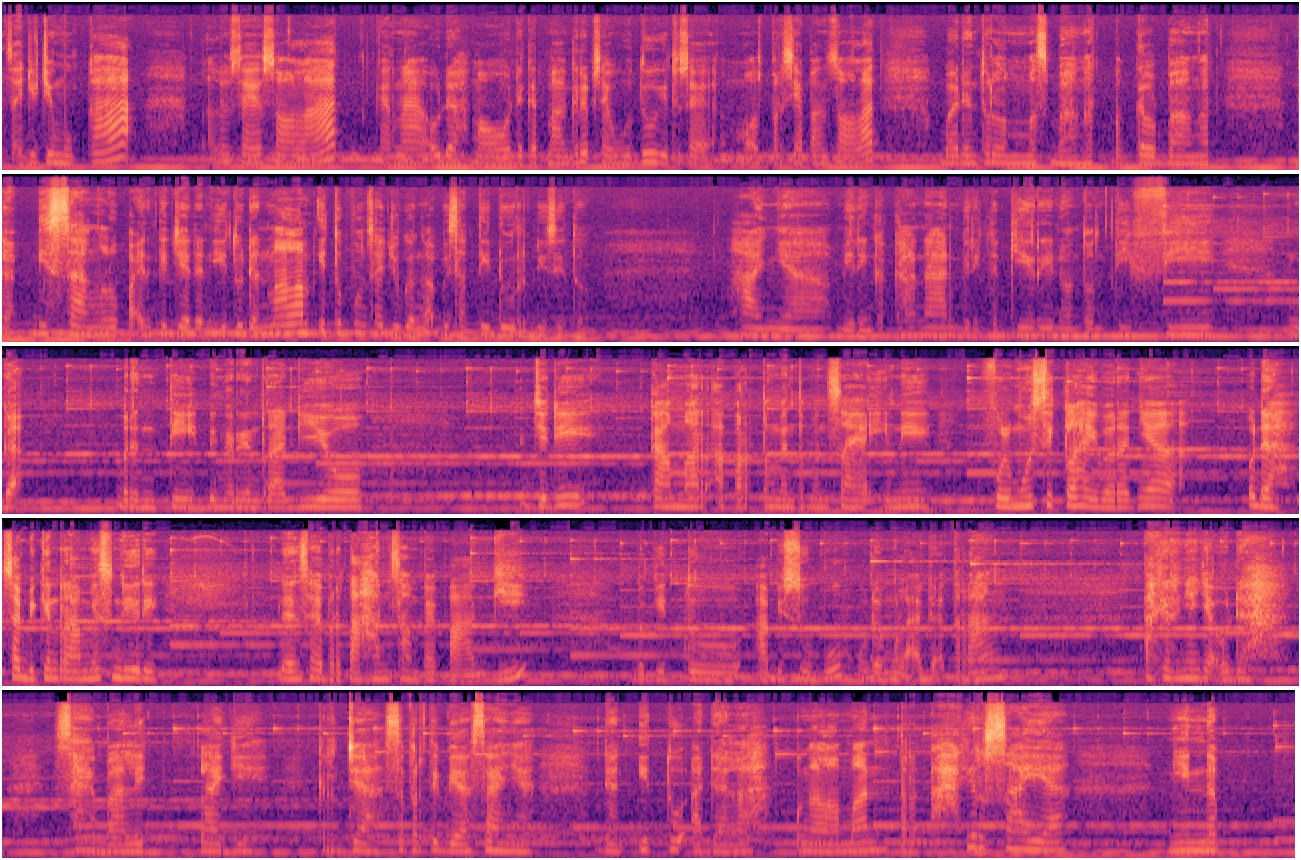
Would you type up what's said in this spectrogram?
Saya cuci muka, lalu saya sholat karena udah mau deket maghrib saya wudhu gitu saya mau persiapan sholat badan tuh lemes banget pegel banget. Nggak bisa ngelupain kejadian itu dan malam itu pun saya juga nggak bisa tidur di situ. Hanya miring ke kanan miring ke kiri nonton TV nggak berhenti dengerin radio. Jadi kamar apartemen teman saya ini full musik lah ibaratnya. Udah saya bikin rame sendiri dan saya bertahan sampai pagi. Begitu habis subuh udah mulai agak terang. Akhirnya ya udah saya balik lagi kerja seperti biasanya dan itu adalah pengalaman terakhir saya nginep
